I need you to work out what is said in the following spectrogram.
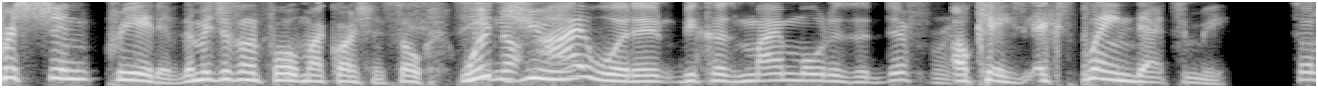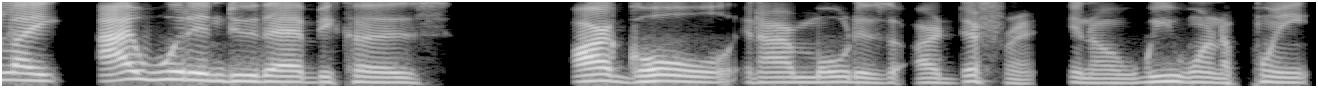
Christian creative? Let me just unfold my question. So, See, would no, you? I wouldn't because my motives are different. okay, explain that to me. So like I wouldn't do that because our goal and our motives are different. You know, we want to point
